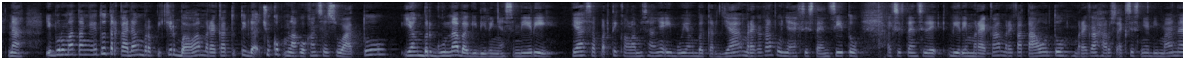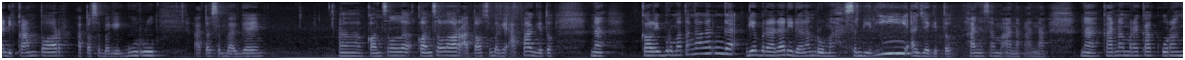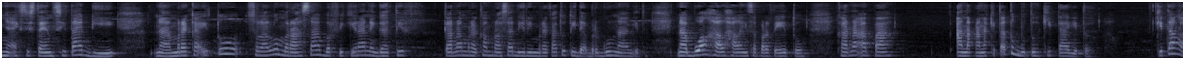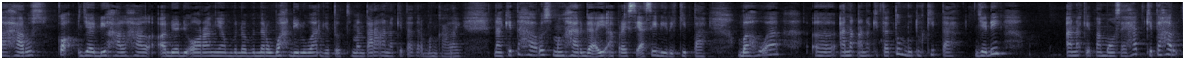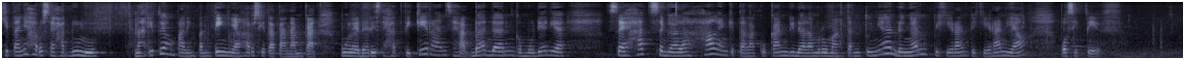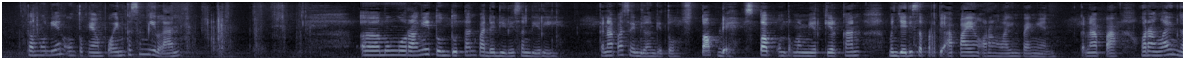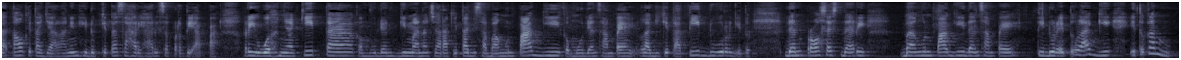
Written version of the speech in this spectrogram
Nah, ibu rumah tangga itu terkadang berpikir bahwa mereka tuh tidak cukup melakukan sesuatu yang berguna bagi dirinya sendiri. Ya, seperti kalau misalnya ibu yang bekerja, mereka kan punya eksistensi tuh. Eksistensi diri mereka, mereka tahu tuh mereka harus eksisnya di mana, di kantor atau sebagai guru atau sebagai konselor, uh, konselor atau sebagai apa gitu. Nah, kalau ibu rumah tangga kan enggak, dia berada di dalam rumah sendiri aja gitu, hanya sama anak-anak. Nah, karena mereka kurangnya eksistensi tadi, nah mereka itu selalu merasa berpikiran negatif karena mereka merasa diri mereka tuh tidak berguna gitu. Nah, buang hal-hal yang seperti itu. Karena apa? Anak-anak kita tuh butuh kita gitu kita nggak harus kok jadi hal-hal ada di orang yang benar-benar wah di luar gitu sementara anak kita terbengkalai. Nah kita harus menghargai apresiasi diri kita bahwa eh, anak-anak kita tuh butuh kita. Jadi anak kita mau sehat kita harus kitanya harus sehat dulu. Nah itu yang paling penting yang harus kita tanamkan. Mulai dari sehat pikiran sehat badan kemudian ya sehat segala hal yang kita lakukan di dalam rumah tentunya dengan pikiran-pikiran yang positif Kemudian untuk yang poin ke-9 uh, mengurangi tuntutan pada diri sendiri. Kenapa saya bilang gitu? Stop deh, stop untuk memikirkan menjadi seperti apa yang orang lain pengen. Kenapa? Orang lain nggak tahu kita jalanin hidup kita sehari-hari seperti apa. Riwehnya kita, kemudian gimana cara kita bisa bangun pagi, kemudian sampai lagi kita tidur gitu. Dan proses dari bangun pagi dan sampai tidur itu lagi itu kan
